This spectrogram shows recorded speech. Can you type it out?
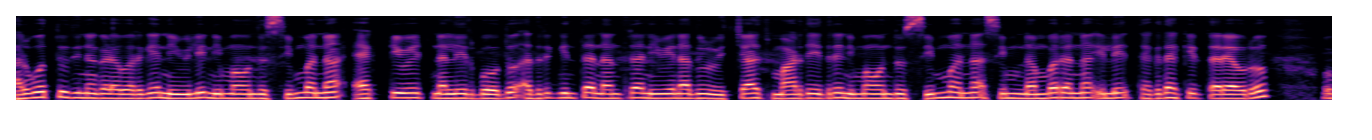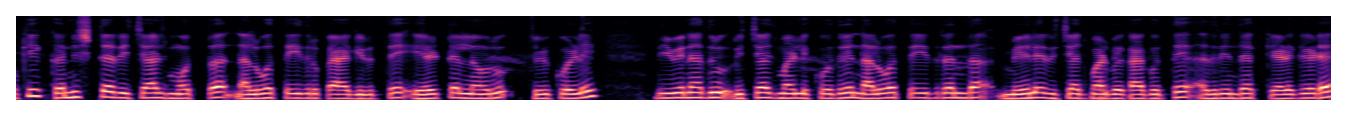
ಅರವತ್ತು ದಿನಗಳವರೆಗೆ ನೀವಿಲ್ಲಿ ನಿಮ್ಮ ಒಂದು ಸಿಮ್ಮನ್ನು ಆ್ಯಕ್ಟಿವೇಟ್ನಲ್ಲಿ ಇರ್ಬೋದು ಅದಕ್ಕಿಂತ ನಂತರ ನೀವೇನಾದರೂ ರಿಚಾರ್ಜ್ ಮಾಡದೇ ಇದ್ದರೆ ನಿಮ್ಮ ಒಂದು ಸಿಮ್ಮನ್ನು, ಸಿಮ್ ನಂಬರನ್ನು ಇಲ್ಲಿ ತೆಗೆದಾಕಿರ್ತಾರೆ ಅವರು. ಓಕೆ, ಕನಿಷ್ಠ ರಿಚಾರ್ಜ್ ಮೊತ್ತ ನಲವತ್ತೈದು ರೂಪಾಯಿ ಆಗಿರುತ್ತೆ. ಏರ್ಟೆಲ್ನವರು ತಿಳ್ಕೊಳ್ಳಿ. ನೀವೇನಾದರೂ ರಿಚಾರ್ಜ್ ಮಾಡ್ಲಿಕ್ಕೆ ಹೋದರೆ ನಲವತ್ತೈದರಿಂದ ಮೇಲೆ ರಿಚಾರ್ಜ್ ಮಾಡಬೇಕಾಗುತ್ತೆ. ಅದರಿಂದ ಕೆಳಗಡೆ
